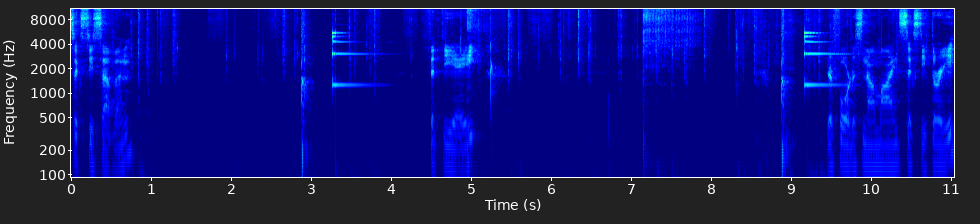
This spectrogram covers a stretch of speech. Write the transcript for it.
67. 58. Your fort is now mine, 63.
